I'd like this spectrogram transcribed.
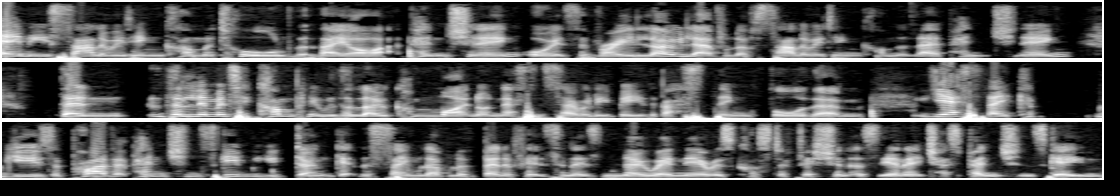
any salaried income at all that they are pensioning, or it's a very low level of salaried income that they're pensioning, then the limited company with a locum might not necessarily be the best thing for them. Yes, they could use a private pension scheme, you don't get the same level of benefits and it's nowhere near as cost efficient as the NHS pension scheme.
